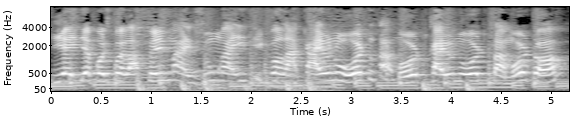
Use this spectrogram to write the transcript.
E aí depois foi lá, fez mais um, aí ficou lá, caiu no horto, tá morto, caiu no horto, tá morto, ó.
